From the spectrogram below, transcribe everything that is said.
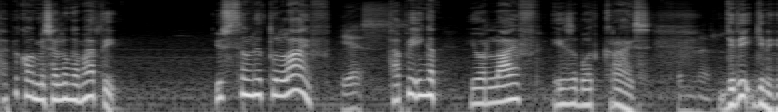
Tapi kalau misalnya lu nggak mati, you still need to live. yes, Tapi ingat, your life is about Christ. bener. Jadi gini,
